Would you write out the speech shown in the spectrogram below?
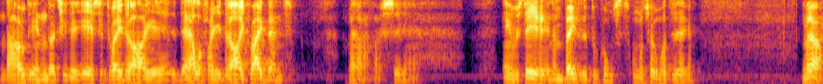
Dat houdt in dat je de eerste twee draaien de helft van je draai kwijt bent. Maar ja, dat is investeren in een betere toekomst, om het zo maar te zeggen. Maar ja,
